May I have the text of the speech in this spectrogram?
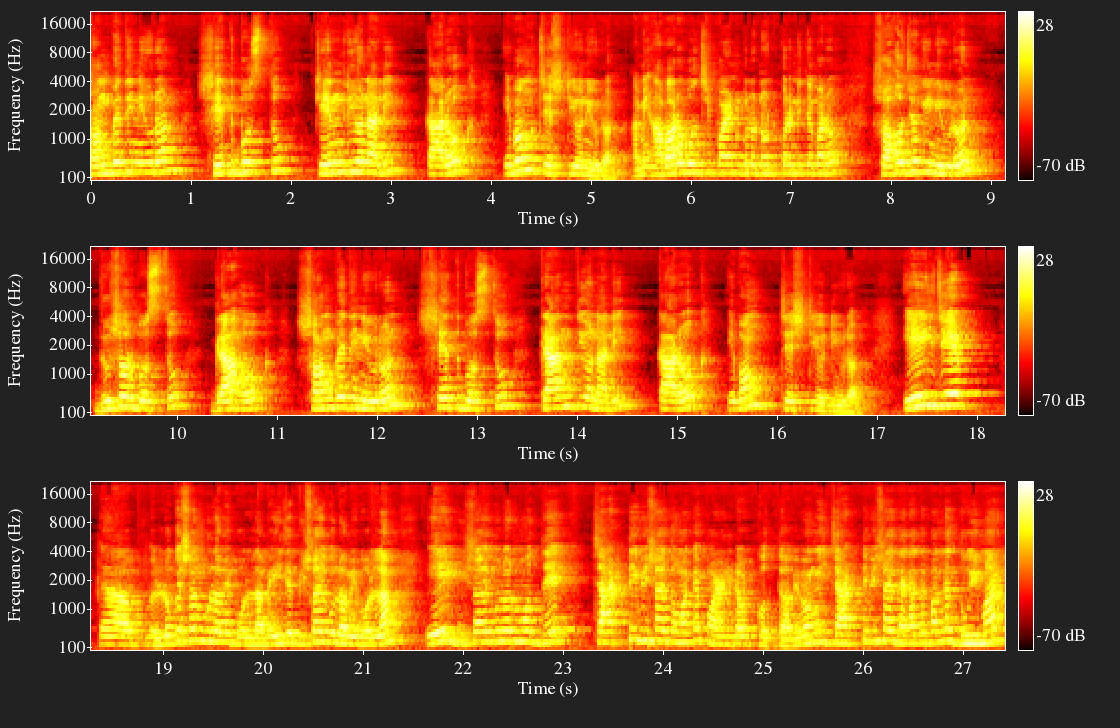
সংবেদী নিউরন, শ্বেত বস্তু, কেন্দ্রীয় নালী, কারক এবং চেষ্টীয় নিউরন। আমি আবারও বলছি পয়েন্টগুলো নোট করে নিতে পারো। সহযোগী নিউরন, ধূসর বস্তু, গ্রাহক সংবেদী নিউরন, শ্বেত বস্তু, ক্রান্তীয় নালী, কারক এবং চেষ্টীয় নিউরন। এই যে লোকেশনগুলো আমি বললাম, এই যে বিষয়গুলো আমি বললাম, এই বিষয়গুলোর মধ্যে চারটি বিষয় তোমাকে পয়েন্ট আউট করতে হবে এবং এই চারটি বিষয় দেখাতে পারলে দুই মার্ক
